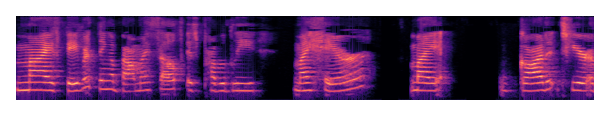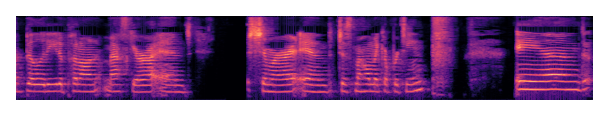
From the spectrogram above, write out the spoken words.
My favorite thing about myself is probably my hair, my god tier ability to put on mascara and shimmer and just my whole makeup routine. and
